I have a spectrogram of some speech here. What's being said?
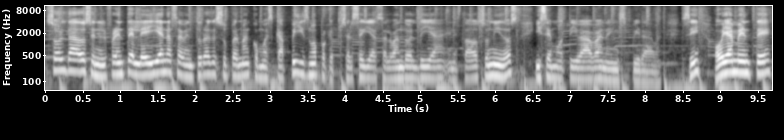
soldados en el frente leían las aventuras de Superman como escapismo porque pues él seguía salvando el día en Estados Unidos y se motivaban e inspiraban. ¿sí? Obviamente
